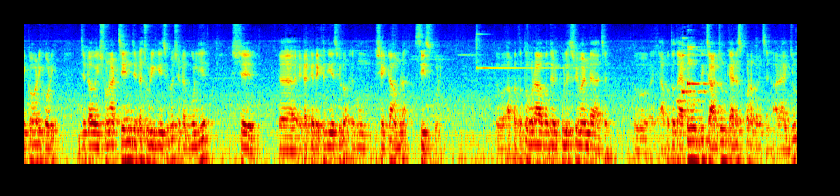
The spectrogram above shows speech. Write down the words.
রিকভারি করি, যেটা ওই সোনার চেন যেটা চুরি গিয়েছিল সেটা গলিয়ে সে এটাকে রেখে দিয়েছিল এবং সেইটা আমরা সিজ করি। তো আপাতত ওরা আমাদের পুলিশ রিমান্ডে আছে। তো আপাতত এখনও অবধি চারজনকে অ্যারেস্ট করা হয়েছে আর একজন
